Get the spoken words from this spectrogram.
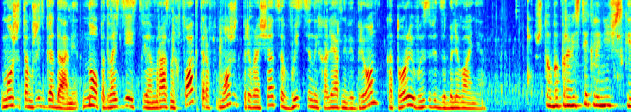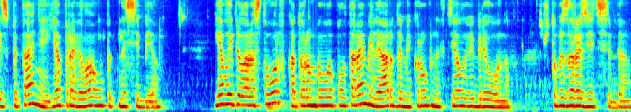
может там жить годами, но под воздействием разных факторов может превращаться в истинный холерный вибрион, который вызовет заболевание. Чтобы провести клинические испытания, я провела опыт на себе. Я выпила раствор, в котором было полтора миллиарда микробных тел вибрионов, чтобы заразить себя.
